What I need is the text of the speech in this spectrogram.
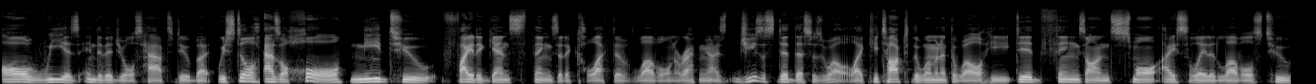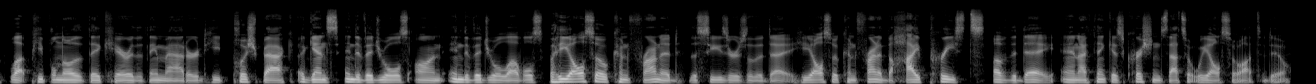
all we as individuals have to do. But we still, as a whole, need to fight against things at a collective level and recognize Jesus did this as well. Like he talked to the women at the well, he did things on small, isolated levels to let people know that they care, that they mattered. He pushed back against individuals on individual levels, but he also confronted the Caesars of the day. He also confronted the high priests of the day. And I think as Christians, that's what we also ought to do.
